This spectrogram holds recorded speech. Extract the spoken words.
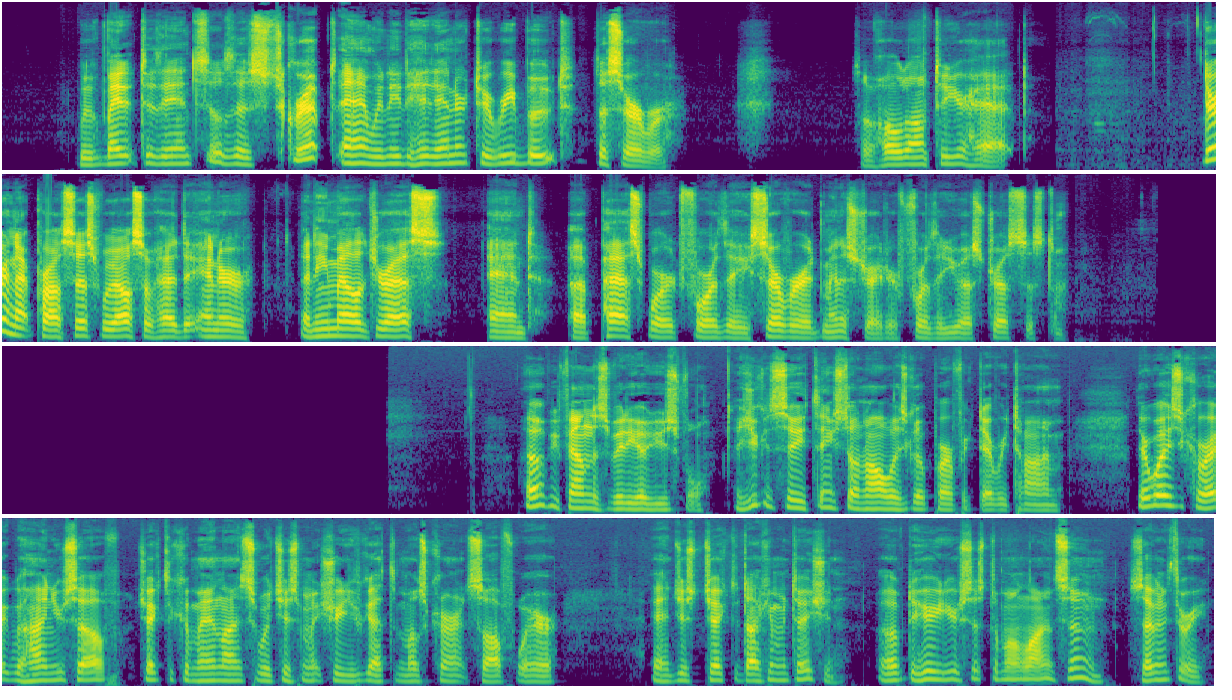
we've made it to the end of the script, and we need to hit enter to reboot the server. So hold on to your hat. During that process, we also had to enter an email address and a password for the server administrator for the US Trust system. I hope you found this video useful. As you can see, things don't always go perfect every time. There are ways to correct behind yourself. Check the command line switches, make sure you've got the most current software and just check the documentation. I hope to hear your system online soon. 73.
